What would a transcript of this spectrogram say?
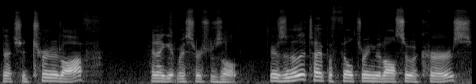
That should turn it off, and I get my search result. There's another type of filtering that also occurs.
